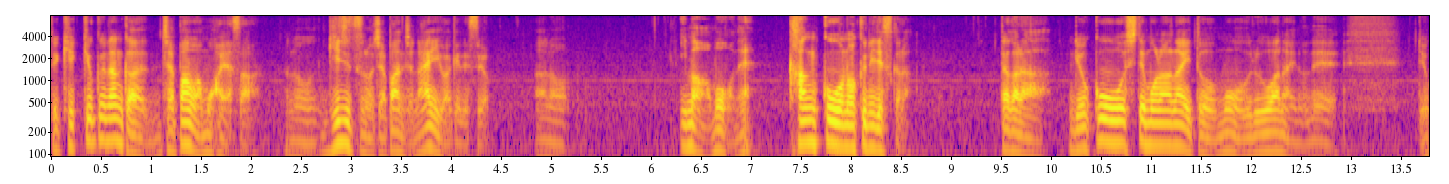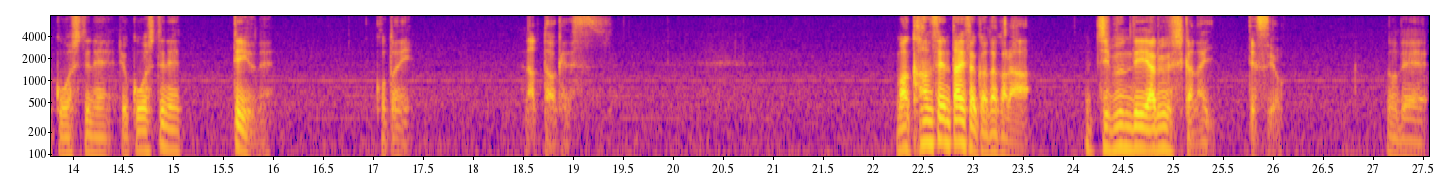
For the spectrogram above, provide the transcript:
で結局なんかジャパンはもはやさあの技術のジャパンじゃないわけですよ。あの今はもうね観光の国ですから。だから旅行してもらわないともう潤わないので旅行してね旅行してねっていうねことになったわけです。まあ感染対策はだから自分でやるしかないですよ。ので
